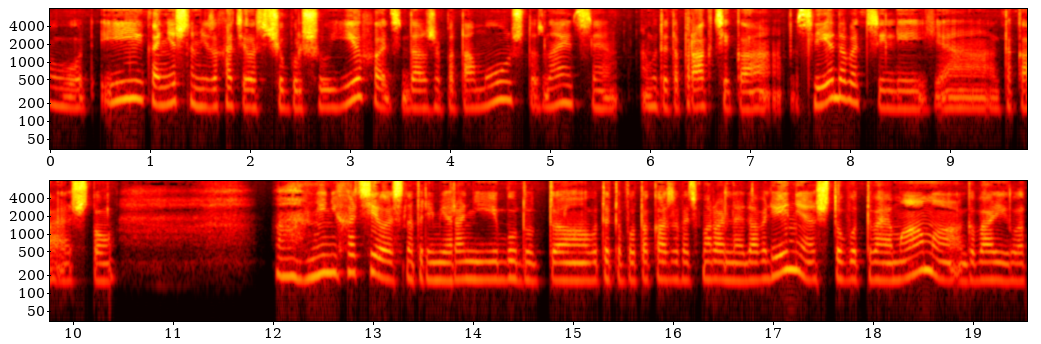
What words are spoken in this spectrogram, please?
Вот. И, конечно, мне захотелось еще больше уехать, даже потому, что, знаете, вот эта практика следователей э, такая, что а, мне не хотелось, например, они будут а, вот это вот оказывать моральное давление, что вот твоя мама говорила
